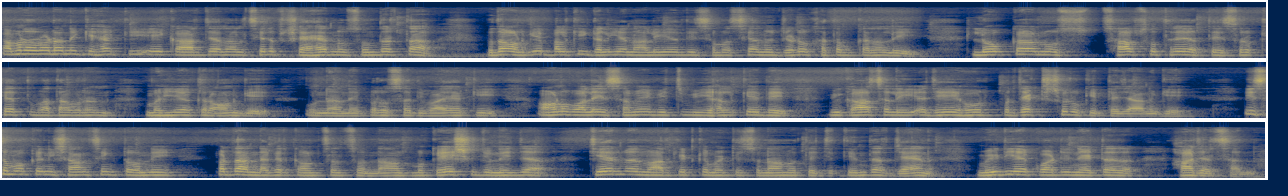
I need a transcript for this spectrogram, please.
ਅਮਨ ਅਰੋੜਾ ਨੇ ਕਿਹਾ ਕਿ ਇਹ ਕਾਰਜਾਂ ਨਾਲ ਸਿਰਫ ਸ਼ਹਿਰ ਨੂੰ ਸੁੰਦਰਤਾ ਵਧਾਉਣਗੇ, ਬਲਕਿ ਗਲੀਆਂ ਨਾਲੀਆਂ ਦੀ ਸਮੱਸਿਆ ਨੂੰ ਜੜੋਂ ਖਤਮ ਕਰਨ ਲਈ ਲੋਕਾਂ ਨੂੰ ਸਾਫ਼ ਸੁਥਰੇ ਅਤੇ ਸੁਰੱਖਿਅਤ ਵਾਤਾਵਰਣ ਮੁਹੱਈਆ ਕਰਾਉਣਗੇ। ਉਹਨਾਂ ਨੇ ਭਰੋਸਾ ਦਿਵਾਇਆ ਕਿ ਆਉਣ ਵਾਲੇ ਸਮੇਂ ਵਿੱਚ ਵੀ ਹਲਕੇ ਦੇ ਵਿਕਾਸ ਲਈ ਅਜਿਹੇ ਹੋਰ ਪ੍ਰੋਜੈਕਟ ਸ਼ੁਰੂ ਕੀਤੇ ਜਾਣਗੇ। ਇਸ ਮੌਕੇ ਨਿਸ਼ਾਨ ਸਿੰਘ ਧੋਨੀ, ਪ੍ਰਧਾਨ ਨਗਰ council Sunam, Mukesh Juneja, chairman market committee Sunam ਅਤੇ ਜਤਿੰਦਰ ਜੈਨ, ਮੀਡੀਆ ਕੋਆਰਡੀਨੇਟਰ ਹਾਜ਼ਰ ਸਨ।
